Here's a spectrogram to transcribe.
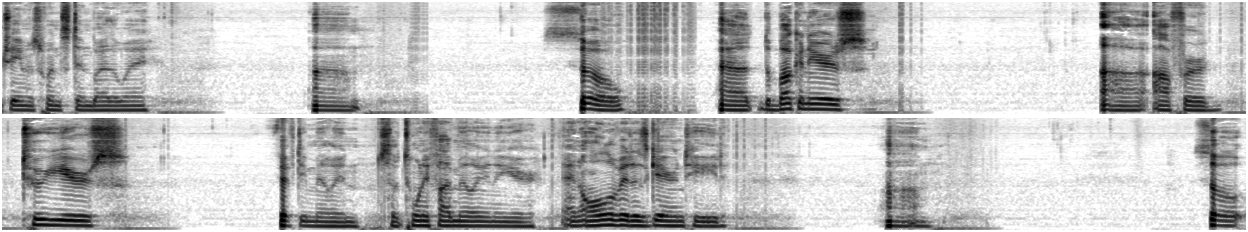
Jameis Winston, by the way. Um, so uh, the Buccaneers uh, offered two years, fifty million, so twenty-five million a year, and all of it is guaranteed. Um, so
